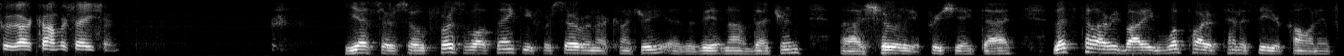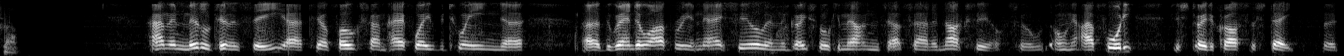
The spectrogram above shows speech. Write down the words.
to our conversation. Yes, sir. So first of all, thank you for serving our country as a Vietnam veteran. Uh, I surely appreciate that. Let's tell everybody what part of Tennessee you're calling in from. I'm in Middle Tennessee. I tell folks I'm halfway between uh, uh, the Grand Ole Opry in Nashville and the Great Smoky Mountains outside of Knoxville. So on I-40, just straight across the state, but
